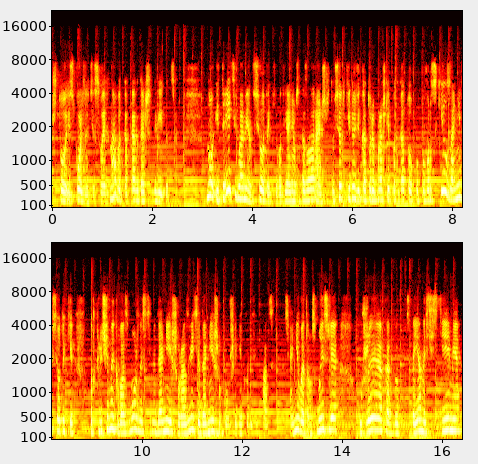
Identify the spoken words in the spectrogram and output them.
что использовать из своих навыков, как дальше двигаться. Ну и третий момент все-таки, вот я о нем сказала раньше, что все-таки люди, которые прошли подготовку по WorkSkills, они все-таки подключены к возможностям дальнейшего развития, дальнейшего повышения квалификации. То есть они в этом смысле уже как бы в постоянной системе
